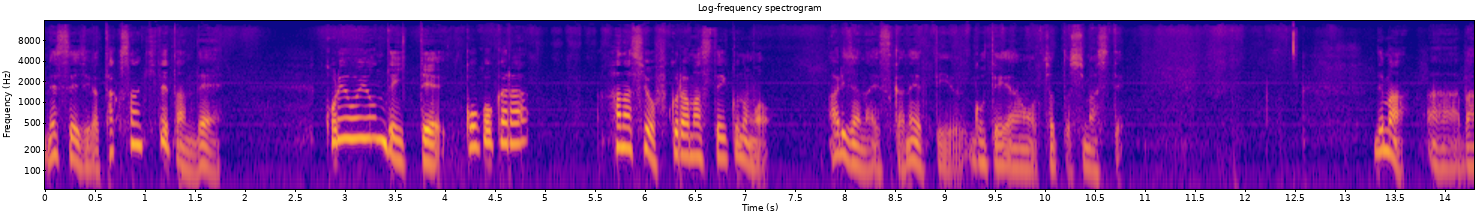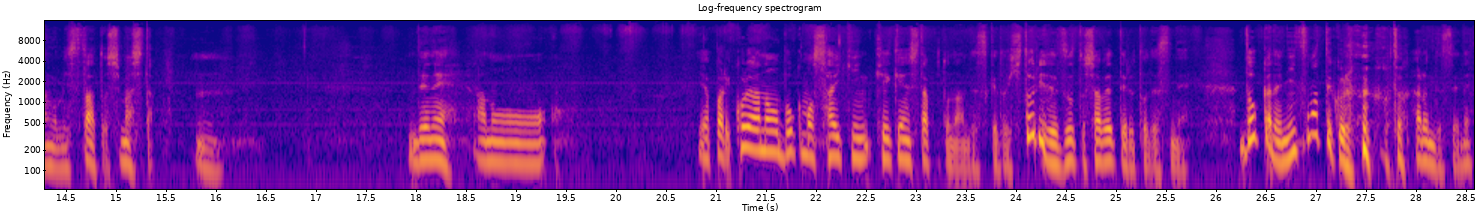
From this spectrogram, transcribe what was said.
メッセージがたくさん来てたんでこれを読んでいってここから話を膨らませていくのもありじゃないですかねっていうご提案をちょっとしまして。でまああ番組スタートしました、うん、でねあのー、やっぱりこれあの僕も最近経験したことなんですけど一人でずっと喋ってるとですねどっかで煮詰まってくる ことがあるんですよね。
